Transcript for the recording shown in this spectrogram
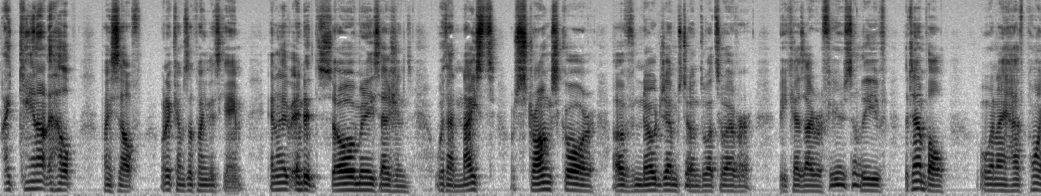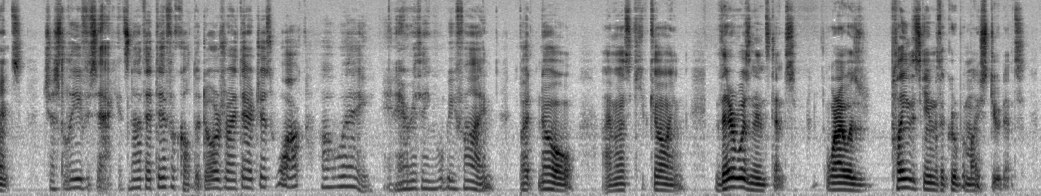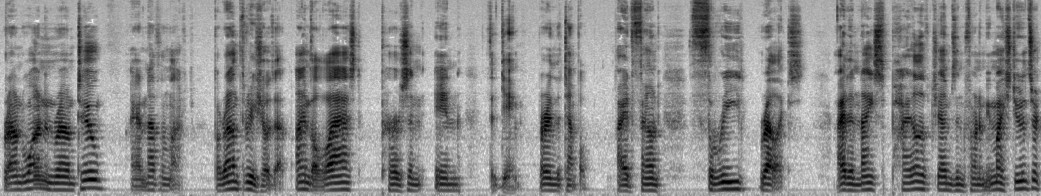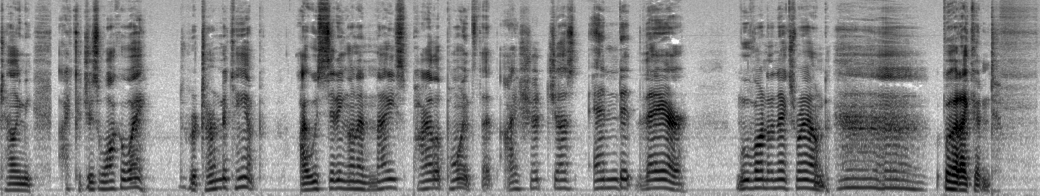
I cannot help myself when it comes to playing this game, and I've ended so many sessions with a nice or strong score of no gemstones whatsoever because I refuse to leave the temple when I have points. Just leave, Zach. It's not that difficult. The door's right there. Just walk away, and everything will be fine. But no, I must keep going. There was an instance when I was playing this game with a group of my students. Round one and round two, I had nothing left. But round three shows up. I'm the last person in the game, or in the temple. I had found three relics. I had a nice pile of gems in front of me. My students are telling me I could just walk away, return to camp. I was sitting on a nice pile of points that I should just end it there. Move on to the next round. but I couldn't.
